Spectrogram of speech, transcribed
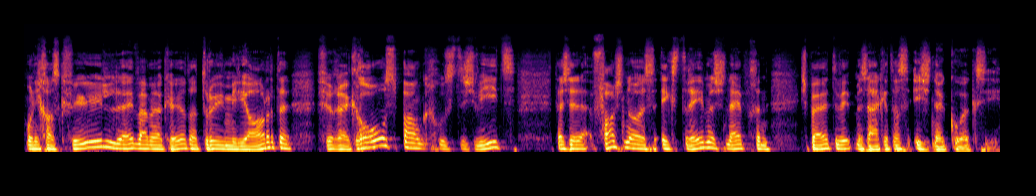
Und ich habe das Gefühl, äh, wenn man gehört hat, 3 Milliarden für eine Grossbank aus der Schweiz, das ist fast noch ein extremes Schnäppchen. Später wird man sagen, das ist nicht gut gewesen.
